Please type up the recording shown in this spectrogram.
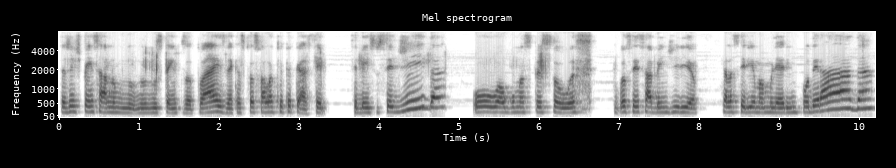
Se a gente pensar no, no, nos tempos atuais, né, que as pessoas falam que o que é ser, ser bem-sucedida, ou algumas pessoas que vocês sabem diriam que ela seria uma mulher empoderada,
